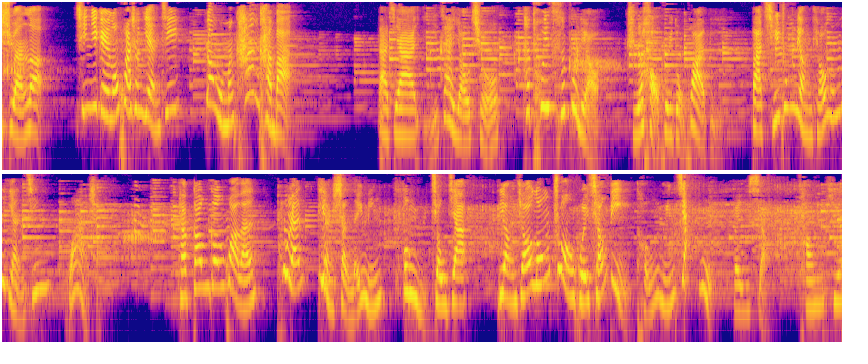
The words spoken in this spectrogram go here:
玄了，请你给龙画上眼睛，让我们看看吧。”大家一再要求，他推辞不了，只好挥动画笔，把其中两条龙的眼睛画上。他刚刚画完，突然电闪雷鸣，风雨交加，两条龙撞毁墙壁，腾云驾雾，飞向。苍天，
